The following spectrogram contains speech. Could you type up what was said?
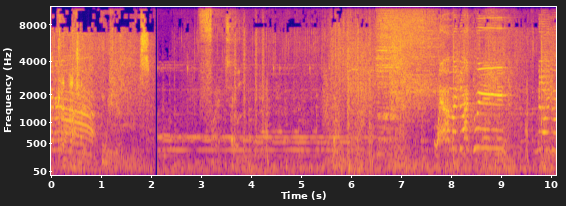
Wins. Fight. Where are my drag queens? No, you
